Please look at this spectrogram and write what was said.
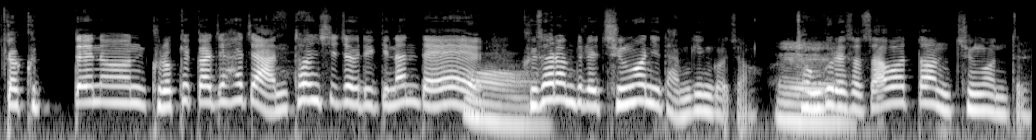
그러니까 그때는 그렇게까지 하지 않던 시절이긴 한데 어. 그 사람들의 증언이 담긴 거죠. 예. 정글에서 싸웠던 증언들.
